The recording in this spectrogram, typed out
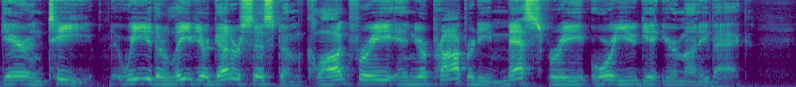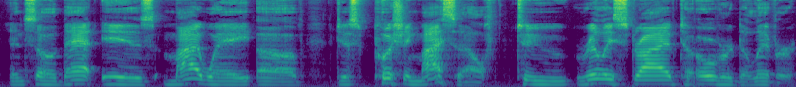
guarantee. We either leave your gutter system clog free and your property mess free, or you get your money back. And so that is my way of just pushing myself to really strive to over deliver.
